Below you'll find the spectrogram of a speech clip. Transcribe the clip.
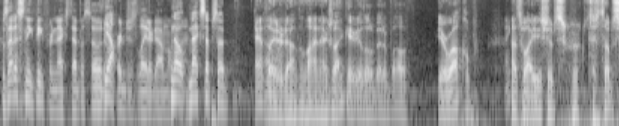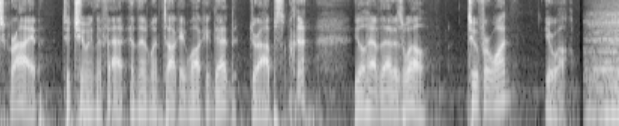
was that a sneak peek for next episode? Yeah. Or for just later down the No, line? No, next episode. and later down the line. Actually, I gave you a little bit of both. You're welcome. That's why you should subscribe to Chewing the Fat, and then when Talking Walking Dead drops, you'll have that as well. Two for one. You're welcome.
